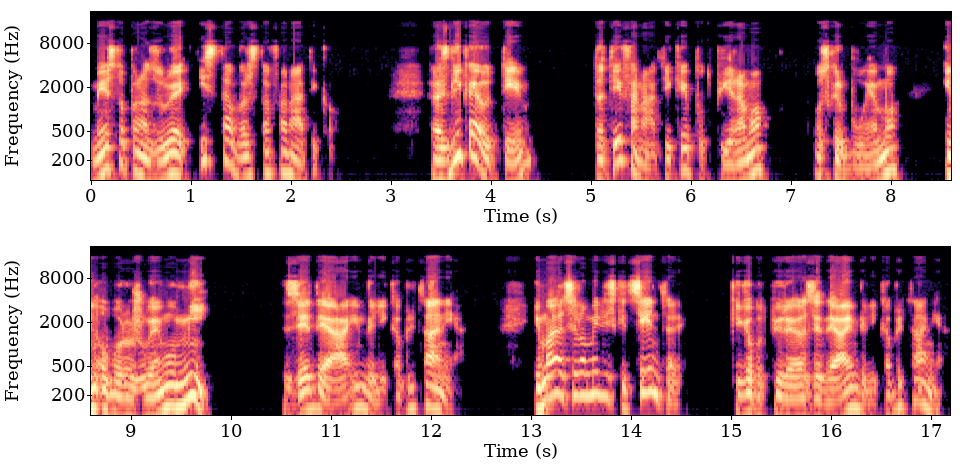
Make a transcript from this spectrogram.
mesto pa nadzoruje ista vrsta fanatikov. Razlika je v tem, da te fanatike podpiramo, oskrbujemo in oborožujemo mi, ZDA in Velika Britanija. Imajo celo medijski center, ki ga podpirajo ZDA in Velika Britanija.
